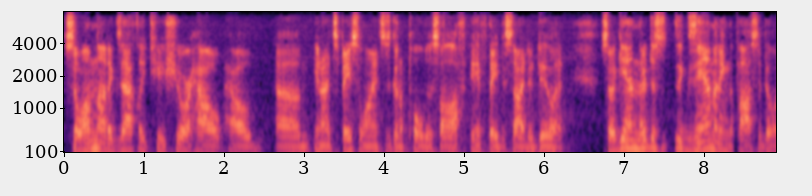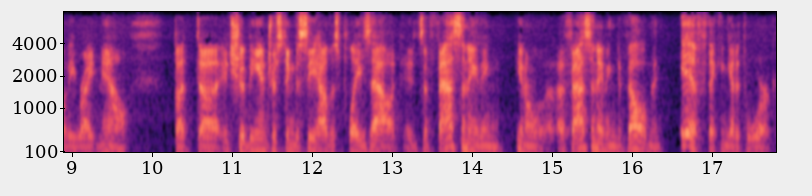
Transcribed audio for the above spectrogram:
So I'm not exactly too sure how how um, United Space Alliance is going to pull this off if they decide to do it. So again, they're just examining the possibility right now, but uh, it should be interesting to see how this plays out. It's a fascinating you know a fascinating development if they can get it to work,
